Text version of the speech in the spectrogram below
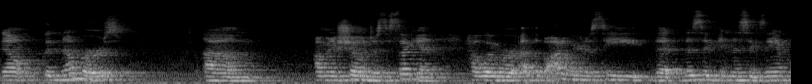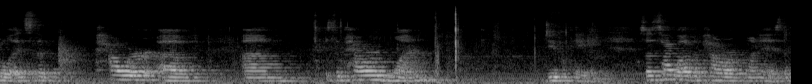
Now, the numbers um, I'm going to show in just a second. However, at the bottom, you're going to see that this in this example, it's the power of um, it's the power of one duplicating. So let's talk about what the power of one is. The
